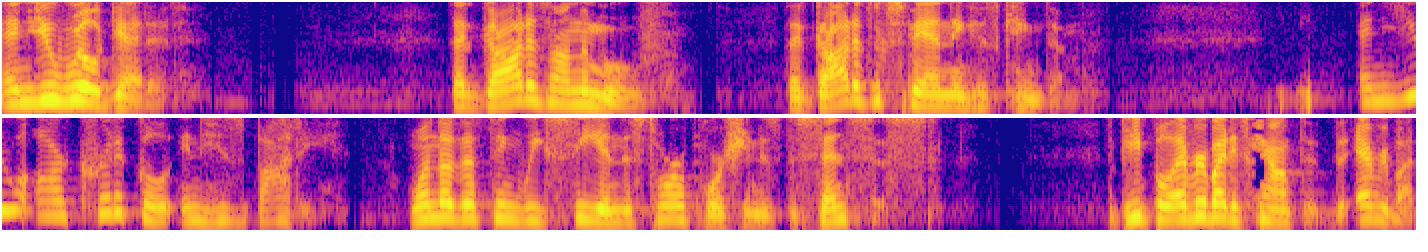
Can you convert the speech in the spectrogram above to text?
And you will get it. That God is on the move, that God is expanding His kingdom. And you are critical in His body. One other thing we see in this Torah portion is the census. The people, everybody's counted. Everybody.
